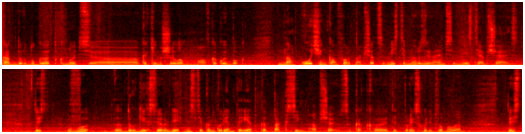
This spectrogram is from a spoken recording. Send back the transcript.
как друг друга ткнуть, э, каким шилом в какой бок. Нам очень комфортно общаться вместе, мы развиваемся вместе, общаясь. То есть в э, других сферах деятельности конкуренты редко так сильно общаются, как это происходит в MLM. То есть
